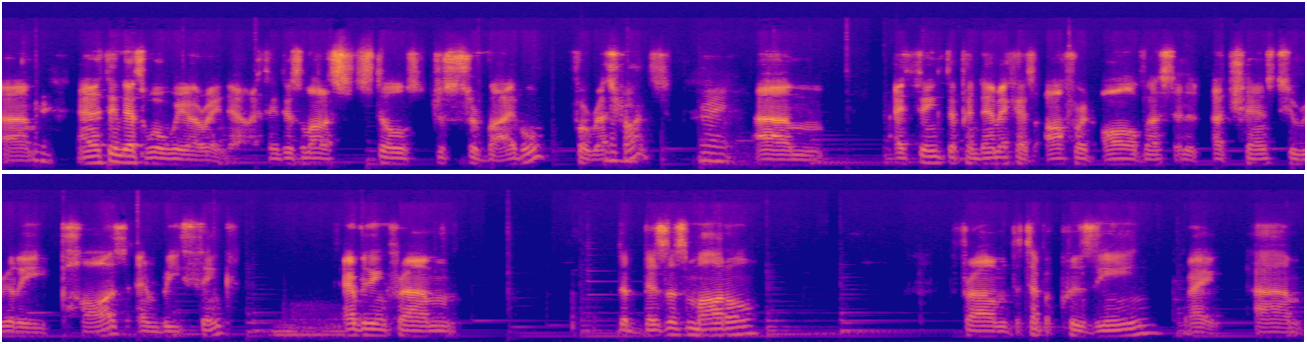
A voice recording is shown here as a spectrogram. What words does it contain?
um, and I think that's where we are right now. I think there's a lot of still just survival for restaurants. Right. Um, I think the pandemic has offered all of us a, a, chance to really pause and rethink everything from the business model, from the type of cuisine, right? Um,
